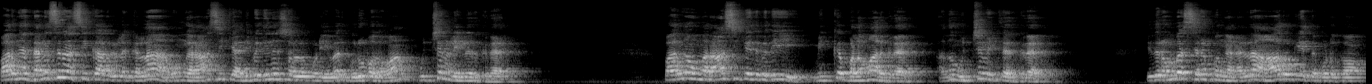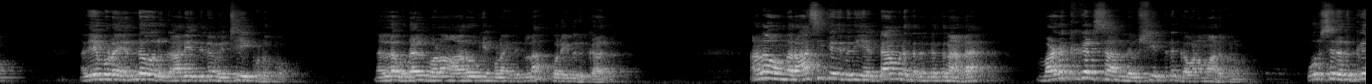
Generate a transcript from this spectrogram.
பாருங்க தனுசு ராசிக்காரர்களுக்கெல்லாம் உங்க ராசிக்கு அதிபதினு சொல்லக்கூடியவர் குரு பகவான் உச்ச நிலையில் இருக்கிறார். பாருங்க உங்க ராசிக்கு அதிபதி மிக்க பலமா இருக்கிறார். அதுவும் உச்ச வீட்டில் இருக்கிறார். இது ரொம்ப சிறப்புங்க. நல்ல ஆரோக்கியத்தை கொடுக்கும். அதே போல எந்த ஒரு காரியத்திலும் வெற்றியை கொடுக்கும். நல்ல உடல் பலம் ஆரோக்கிய பலம் இதுக்கெல்லாம் குறைவு இருக்காது. ஆனால் உங்கள் ராசிக்கு அதிபதி எட்டாம் இடத்துல இருக்கிறதுனால வழக்குகள் சார்ந்த விஷயத்தில் கவனமாக இருக்கணும். ஒரு சிலருக்கு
